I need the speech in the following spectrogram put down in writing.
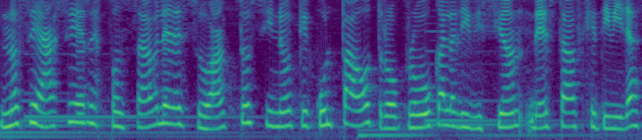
no se hace responsable de su acto, sino que culpa a otro, provoca la división de esta objetividad.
